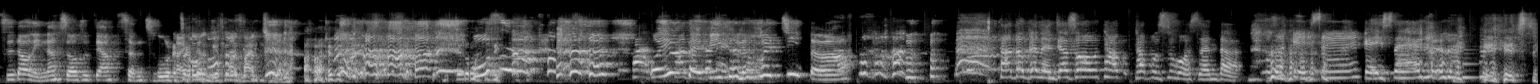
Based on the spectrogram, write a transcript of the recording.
知道你那时候是这样生出来的这个问题吗？真的蛮蠢的。不是啊，我因为 baby 可能会记得啊。他都跟人家说他他不是我生的，我是 给谁？给谁？所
